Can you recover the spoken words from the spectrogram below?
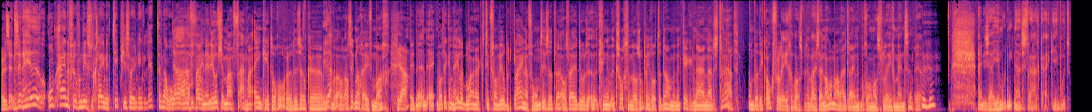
Maar er zijn, er zijn heel oneindig veel van dit soort kleine tipjes waar je denkt, let er nou op. Ja, fijn. En die hoef je maar vaak maar één keer te horen. Dus ook, eh, Ja. als, als ik nog even mag. Ja. Wat ik een hele belangrijke tip van Wilbert Pleiner vond, is dat wij als wij door de. Ik, ging, ik zocht hem wel eens op in Rotterdam en dan keek ik naar, naar de straat. Omdat ik ook verlegen was. Wij zijn allemaal uiteindelijk begonnen als verlegen mensen. En die zei: Je moet niet naar de straat kijken. Je moet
